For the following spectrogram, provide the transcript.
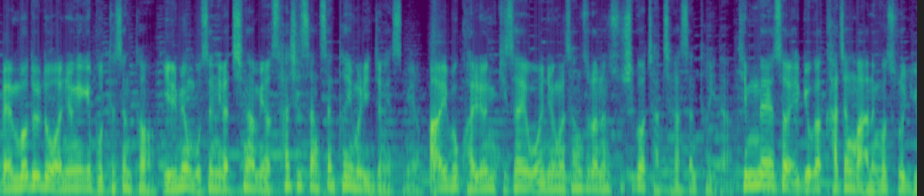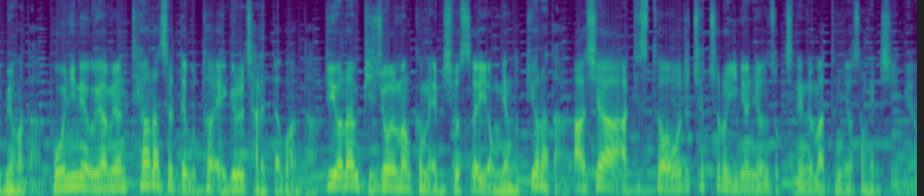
멤버들도 원영에게 모태센터, 일명 모센이라 칭하며 사실상 센터임을 인정했으며 아이브 관련 기사의 원영을 상술하는 수식어 자체가 센터이다. 팀 내에서 애교가 가장 많은 것으로 유명하다. 본인에 의하면 태어났을 때부터 애교를 잘했다고 한다. 뛰어난 비주얼만큼 MC로서의 역량도 뛰어나다. 아시아 아티스트 어워즈 최초로 2년 연속 진행을 맡은 여성 MC이며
